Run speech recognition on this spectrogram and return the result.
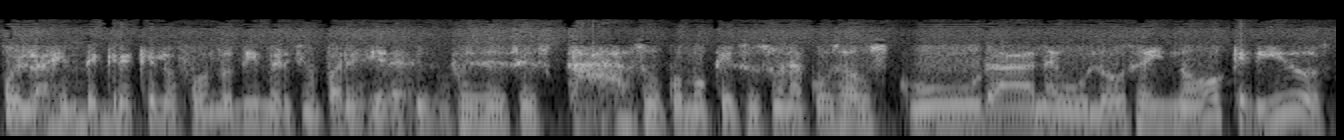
Pues la gente cree que los fondos de inversión pareciera que eso fuese escaso, como que eso es una cosa oscura, nebulosa. Y no, queridos,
